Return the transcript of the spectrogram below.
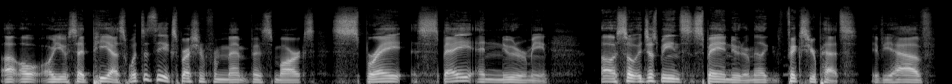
uh, oh, or you said P.S. What does the expression from Memphis Marks spray, spay and neuter mean? Uh, so it just means spay and neuter. I mean, like fix your pets. If you have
